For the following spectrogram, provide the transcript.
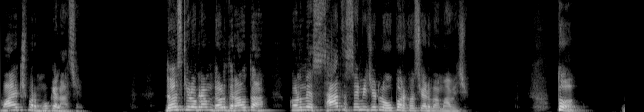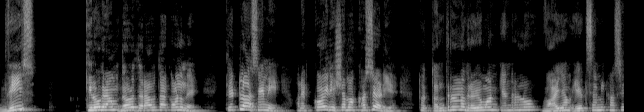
વાયક્ષ પર મૂકેલા છે. દસ કિલોગ્રામ દળ ધરાવતા કણને સાત સેમી જેટલો ઉપર ખસેડવામાં આવે છે. તો વીસ કિલોગ્રામ દળ ધરાવતા કણને કેટલા સેમી અને કઈ દિશામાં ખસેડીએ તો તંત્રના દ્રવ્યમાન કેન્દ્રનો વાયમ એક સેમી ખસે.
